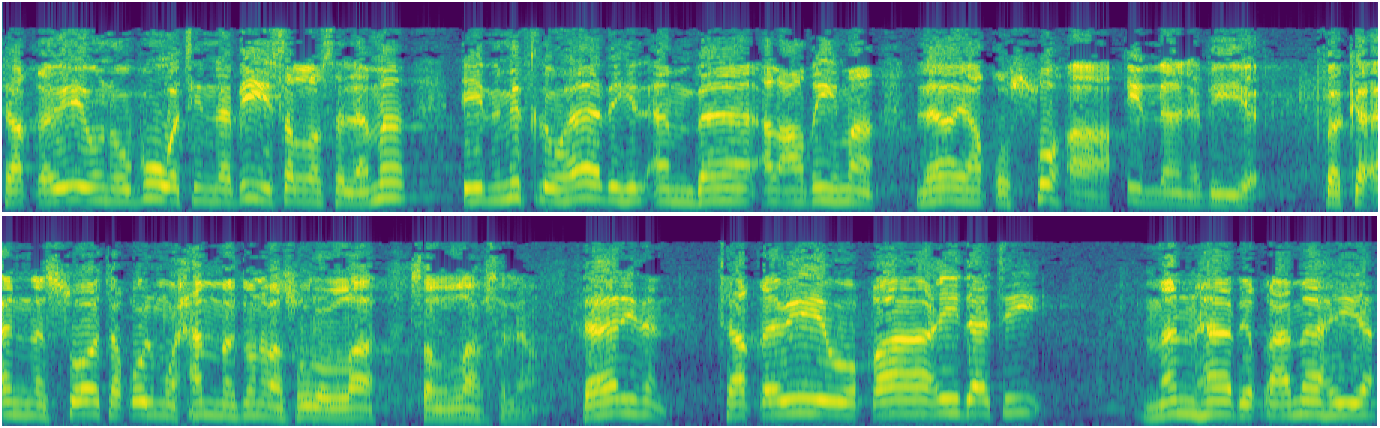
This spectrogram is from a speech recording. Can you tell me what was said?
تقرير نبوة النبي صلى الله عليه وسلم إذ مثل هذه الأنباء العظيمة لا يقصها إلا نبي فكأن السورة تقول محمد رسول الله صلى الله عليه وسلم. ثالثا تقرير قاعدة من هذه ما هي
